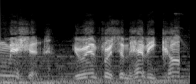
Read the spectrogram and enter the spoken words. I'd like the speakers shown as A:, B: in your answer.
A: Mission. You're in for some heavy com-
